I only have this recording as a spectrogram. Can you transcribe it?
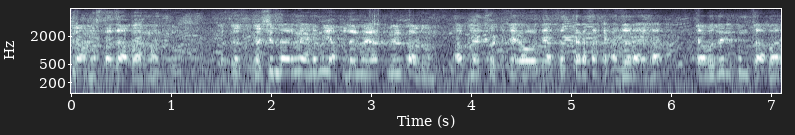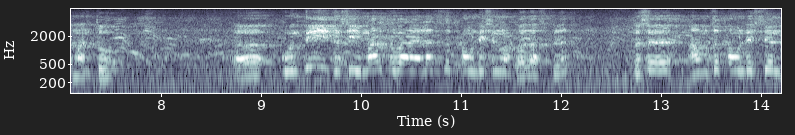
ग्रामस्थाचा आभार मानतो. तसंच तहसीलदार मॅडम आपल्या वेळात वेळ काढून आपल्या छोट्याच्या गावात या सत्कारासाठी हजर राहिला त्याबद्दल तुमचा आभार मानतो. कोणतीही जशी इमारत उभा राहिला जसं फाउंडेशन महत्वाचं असतं तसं आमचं फाउंडेशन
